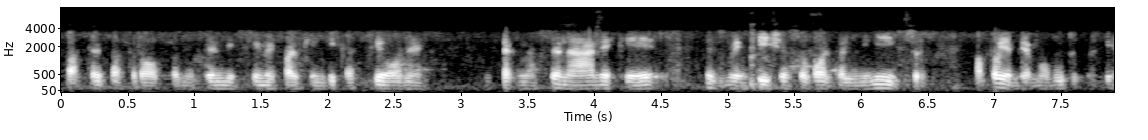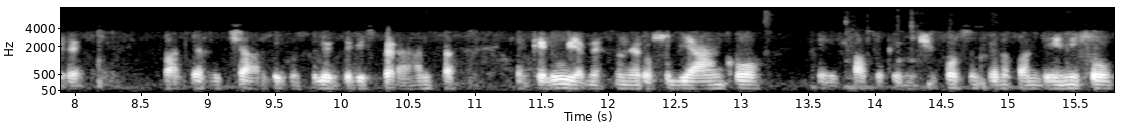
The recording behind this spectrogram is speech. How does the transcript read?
448, mettendo insieme qualche indicazione internazionale che smentisce a sua volta il ministro. Ma poi abbiamo avuto per dire Walter Ricciardi, consulente di Speranza, anche lui ha messo nero su bianco il fatto che non ci fosse un piano pandemico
